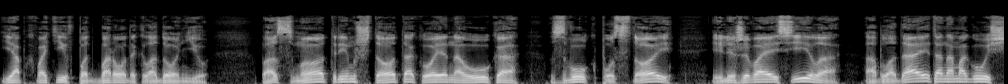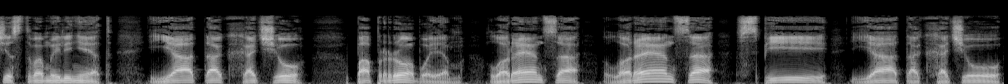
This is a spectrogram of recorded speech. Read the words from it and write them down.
и обхватив подбородок ладонью. «Посмотрим, что такое наука. Звук пустой или живая сила?» Обладает она могуществом или нет? Я так хочу. Попробуем. Лоренцо, Лоренцо, спи. Я так хочу.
